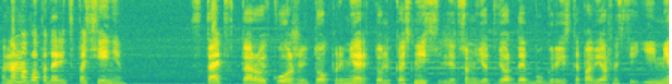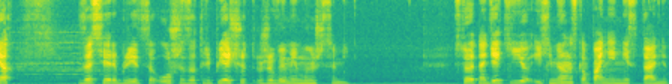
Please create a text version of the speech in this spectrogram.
она могла подарить спасение стать второй кожей. То, к только коснись лицом ее твердой бугристой поверхности, и мех засеребрится, уши затрепещут живыми мышцами. Стоит надеть ее, и Семена с компанией не станет.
